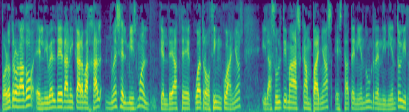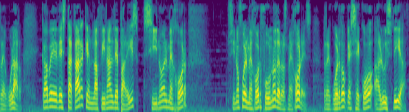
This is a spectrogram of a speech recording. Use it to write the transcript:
Por otro lado, el nivel de Dani Carvajal no es el mismo que el de hace cuatro o cinco años y las últimas campañas está teniendo un rendimiento irregular. Cabe destacar que en la final de París, si no el mejor, si no fue el mejor, fue uno de los mejores. Recuerdo que secó a Luis Díaz.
